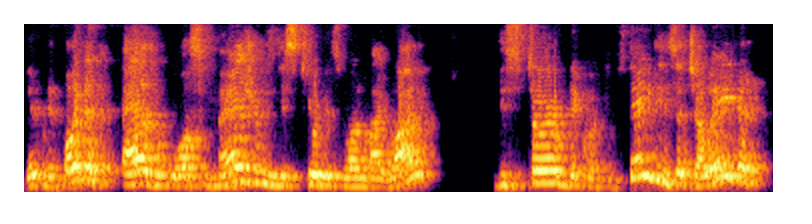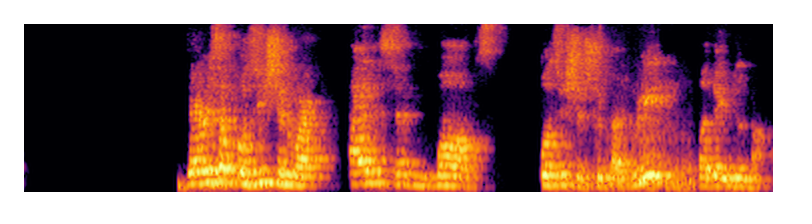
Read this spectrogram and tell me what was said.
the, the point that Eve was measuring these qubits one by one disturbed the quantum state in such a way that there is a position where Alice and Bob's position should agree, but they do not.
